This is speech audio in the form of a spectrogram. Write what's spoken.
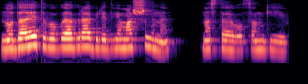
Но до этого вы ограбили две машины, настаивал Сангеев.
